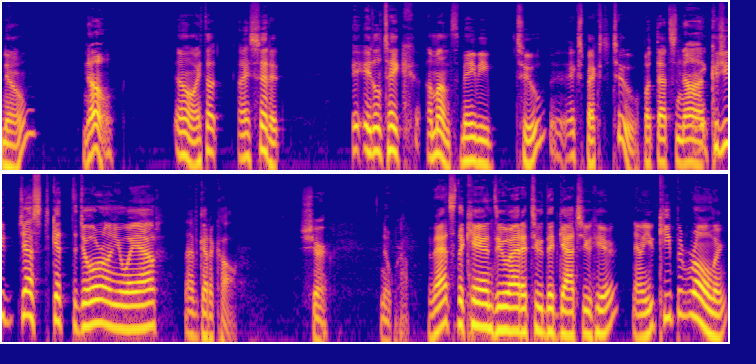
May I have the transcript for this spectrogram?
No? No. Oh, I thought I said it. It'll take a month, maybe two. Expect two. But that's not. Uh, could you just get the door on your way out? I've got a call. Sure. No problem. That's the can do attitude that got you here. Now you keep it rolling.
